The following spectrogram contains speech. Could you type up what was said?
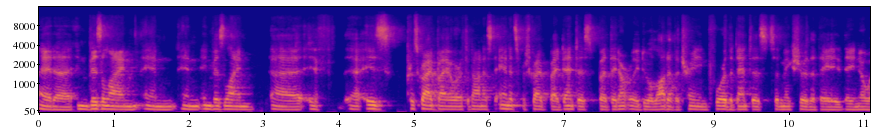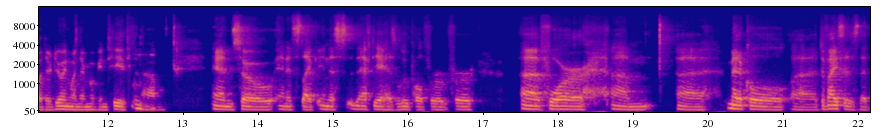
I had uh, Invisalign, and and Invisalign uh, if uh, is prescribed by orthodontist and it's prescribed by dentist, but they don't really do a lot of the training for the dentist to make sure that they they know what they're doing when they're moving teeth. Mm-hmm. Um, and so, and it's like in this, the FDA has a loophole for for uh, for um, uh, medical uh, devices that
